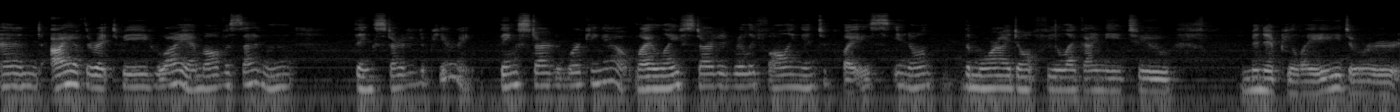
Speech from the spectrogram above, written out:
and I have the right to be who I am, all of a sudden things started appearing. Things started working out. My life started really falling into place. You know, the more I don't feel like I need to manipulate or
